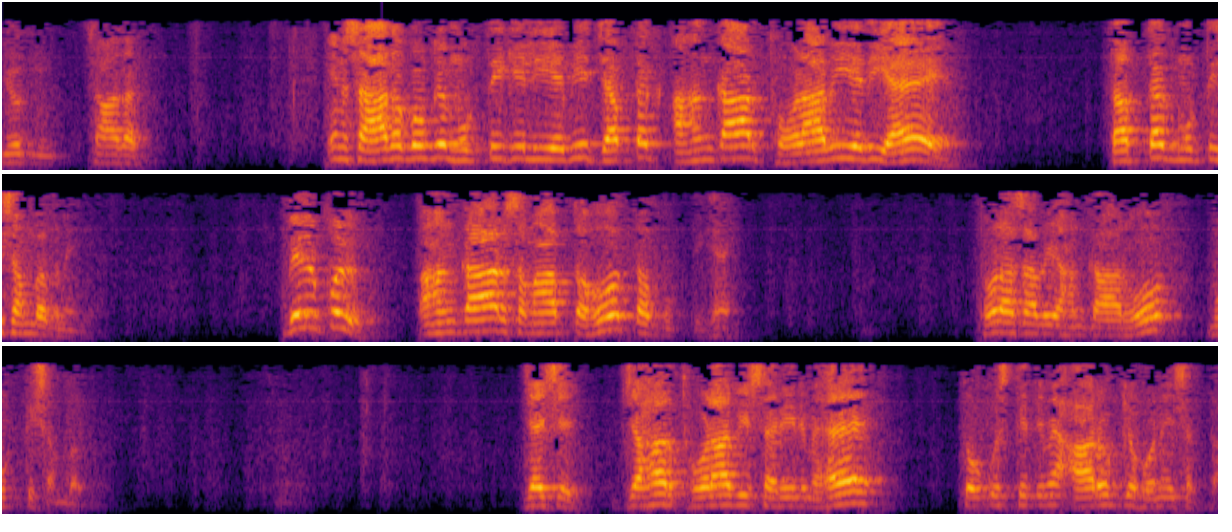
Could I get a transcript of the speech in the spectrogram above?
योगी साधक। इन साधकों के मुक्ति के लिए भी जब तक अहंकार थोड़ा भी यदि है, तब तक मुक्ति संभव नहीं है। बिल्कुल अहंकार समाप्त हो, तब मुक्ति है। थोड़ा सा भी अहंकार हो, मुक्ति संभव जैसे जहर थोड़ा भी शरीर में है तो उस स्थिति में आरोग्य हो नहीं सकता।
